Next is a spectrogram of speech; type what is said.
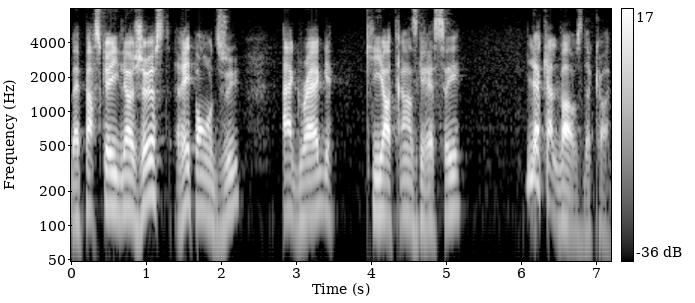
Ben, parce qu'il a juste répondu à Greg qui a transgressé le calvaire de code.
